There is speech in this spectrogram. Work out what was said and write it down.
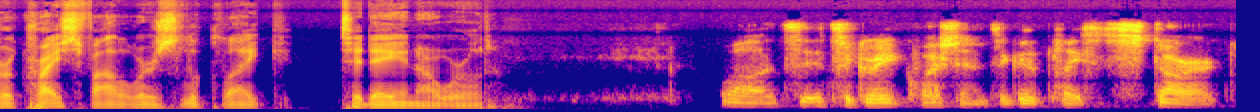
for Christ followers look like today in our world? Well, it's it's a great question. It's a good place to start.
